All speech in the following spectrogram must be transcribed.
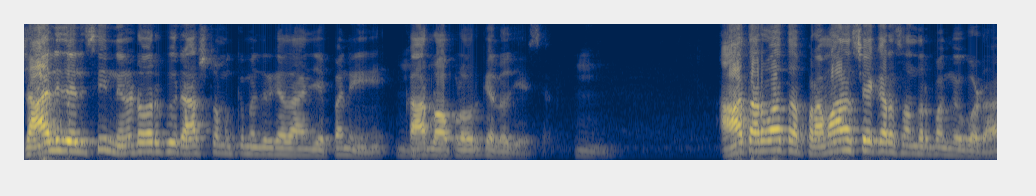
జాలి తెలిసి నిన్నటి వరకు రాష్ట్ర ముఖ్యమంత్రి కదా అని చెప్పని కారు లోపల వరకు ఎలో చేశారు. ఆ తర్వాత ప్రమాణ స్వీకార సందర్భంగా కూడా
